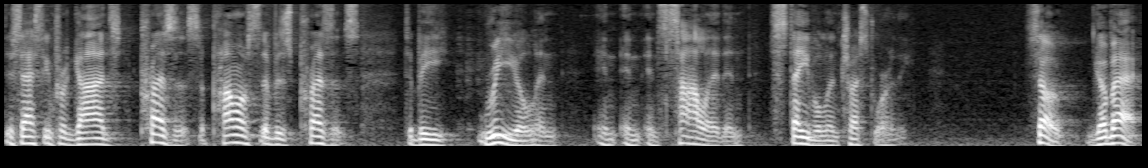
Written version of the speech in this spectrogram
Just asking for God's presence, the promise of his presence to be real and, and, and, and solid and stable and trustworthy. So, go back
